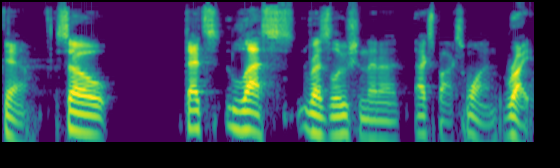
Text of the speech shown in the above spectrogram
yeah. So that's less resolution than a Xbox One. Right.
